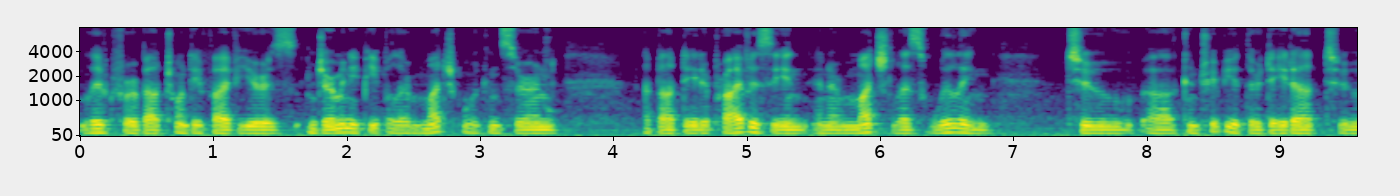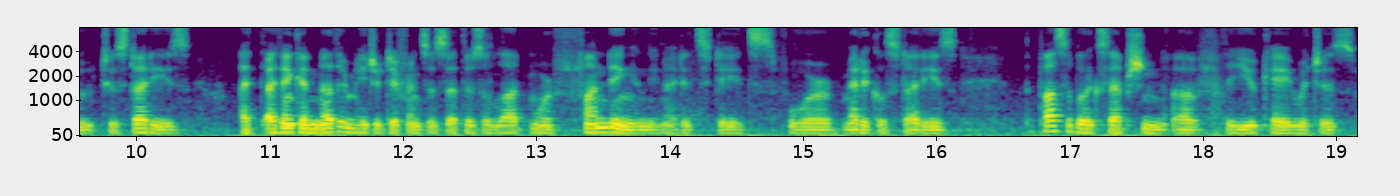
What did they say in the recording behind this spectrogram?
lived for about 25 years, in Germany people are much more concerned about data privacy and, and are much less willing to uh, contribute their data to, to studies. I, th- I, think another major difference is that there's a lot more funding in the United States for medical studies. The possible exception of the UK, which is,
